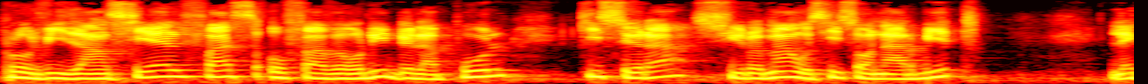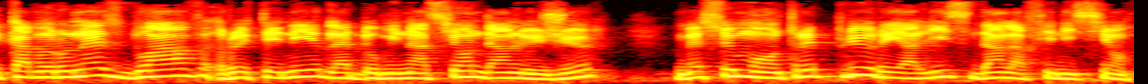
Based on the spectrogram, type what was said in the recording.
providentiel face aux favoris de la poule, qui sera sûrement aussi son arbitre. Les Camerounaises doivent retenir la domination dans le jeu, mais se montrer plus réalistes dans la finition.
